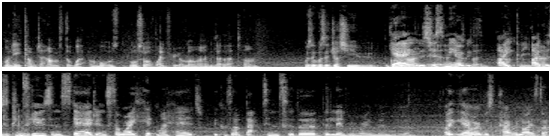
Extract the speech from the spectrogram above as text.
when he come to hand with the weapon what was what sort of went through your mind at that time was it was it just you? Yeah, it was just me. I was I I was confused children. and scared, and so I hit my head because I backed into the the living room, and yeah, I, yeah, I was paralysed at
